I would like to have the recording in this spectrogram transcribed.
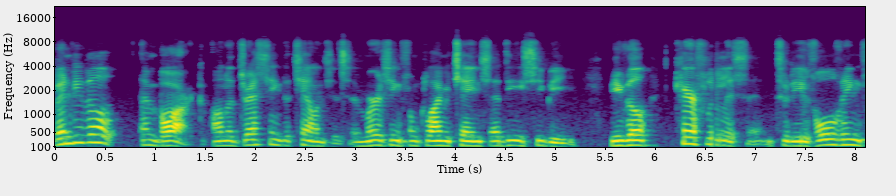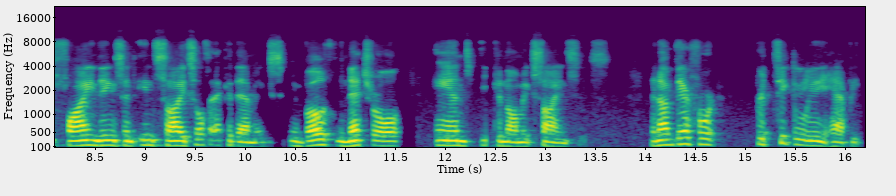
When we will embark on addressing the challenges emerging from climate change at the ECB, we will carefully listen to the evolving findings and insights of academics in both natural and economic sciences. And I'm therefore particularly happy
